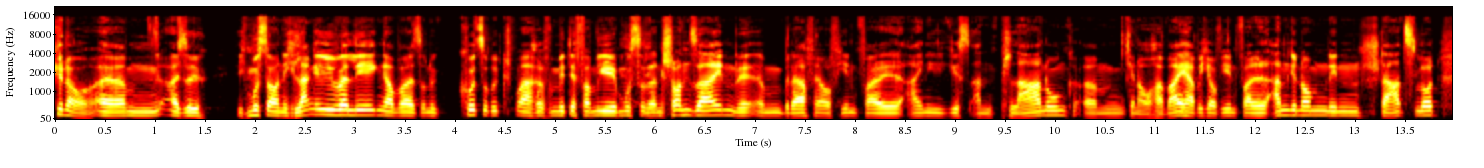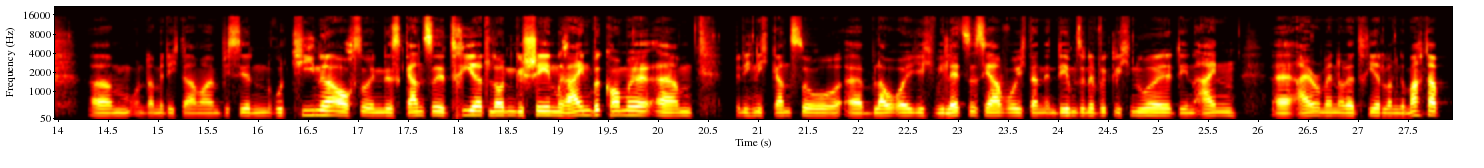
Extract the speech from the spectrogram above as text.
Genau, ähm, also ich musste auch nicht lange überlegen, aber so eine kurze Rücksprache mit der Familie musste dann schon sein. Ähm, bedarf ja auf jeden Fall einiges an Planung. Ähm, genau, Hawaii habe ich auf jeden Fall angenommen, den Startslot. Ähm, und damit ich da mal ein bisschen Routine auch so in das ganze Triathlon-Geschehen reinbekomme, ähm, bin ich nicht ganz so äh, blauäugig wie letztes Jahr, wo ich dann in dem Sinne wirklich nur den einen äh, Ironman oder Triathlon gemacht habe.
